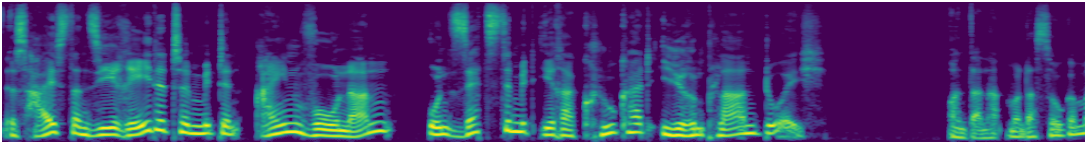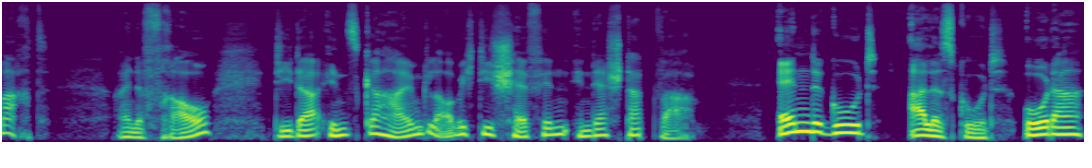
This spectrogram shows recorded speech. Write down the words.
es heißt dann, sie redete mit den Einwohnern und setzte mit ihrer Klugheit ihren Plan durch. Und dann hat man das so gemacht. Eine Frau, die da insgeheim, glaube ich, die Chefin in der Stadt war. Ende gut, alles gut. Oder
